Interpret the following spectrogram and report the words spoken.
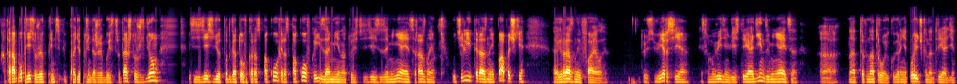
отработает, здесь уже, в принципе, пойдет очень даже быстро. Так что ждем. Здесь идет подготовка распаковки, распаковка и замена. То есть здесь заменяются разные утилиты, разные папочки э, разные файлы. То есть версия, если мы видим здесь 3.1, заменяется а, на, на тройку, вернее троечка на 3.1,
